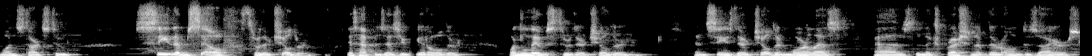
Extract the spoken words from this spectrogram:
one starts to see themselves through their children. This happens as you get older. One lives through their children and sees their children more or less as an expression of their own desires.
